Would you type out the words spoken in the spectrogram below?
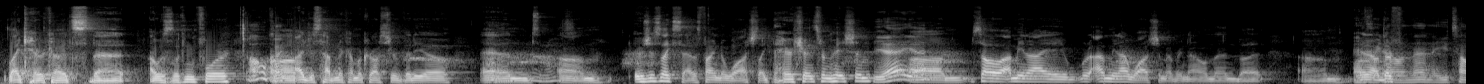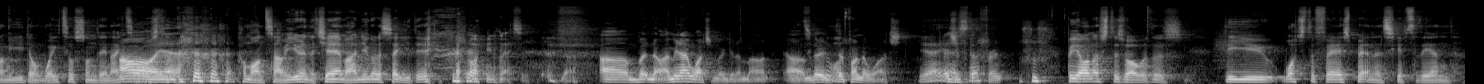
like haircuts that I was looking for. Oh, okay. Uh, I just happened to come across your video and oh, nice. um, it was just like satisfying to watch like the hair transformation. Yeah, yeah. Um, so I mean, I I mean, I watch them every now and then, but um, Every you know, now and then, are you telling me you don't wait till Sunday night oh, yeah. Come on, Tommy, you're in the chair, man. You've got to say you do. no. Um, but no, I mean, I watch them a good amount. Um, they're, they're fun to watch. Yeah, yeah. It's just different. Be honest as well with us. Do you watch the first bit and then skip to the end?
